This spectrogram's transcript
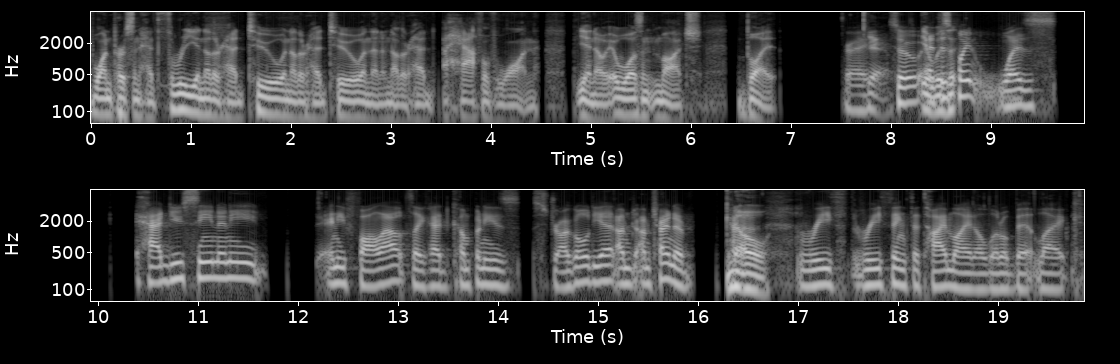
one person had three, another had two, another had two, and then another had a half of one. You know, it wasn't much, but Right. Yeah. So at was this point, was had you seen any any fallouts? Like, had companies struggled yet? I'm I'm trying to kinda no, re- rethink the timeline a little bit. Like,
